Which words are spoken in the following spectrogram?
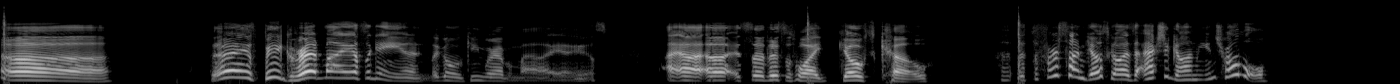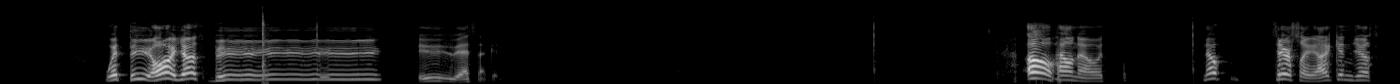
Uh, this big grab my ass again. They're gonna keep grabbing my ass. I, uh, uh, so this is why Ghost Co. It's the first time Ghost Co has actually gotten me in trouble. With the ISB. Ooh, that's not good. Oh, hell no. It's, nope. Seriously, I can just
